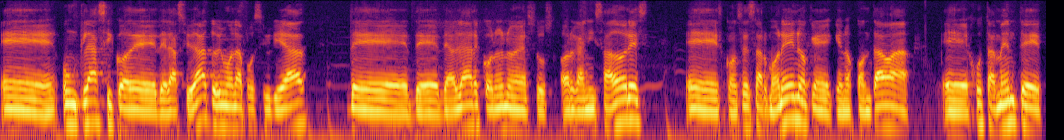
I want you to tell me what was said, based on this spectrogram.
eh, un clásico de, de la ciudad. Tuvimos la posibilidad de, de- de hablar con uno de sus organizadores, eh, con César Moreno, que, que nos contaba eh, justamente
